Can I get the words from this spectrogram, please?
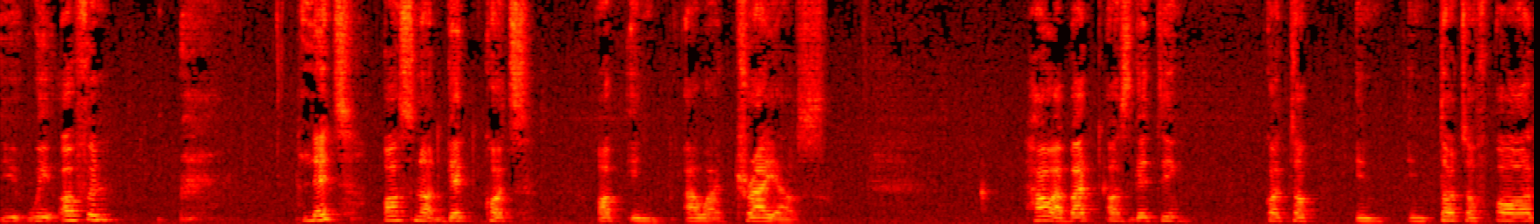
you, we often let us not get caught up in our trials. How about us getting caught up in in thoughts of all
